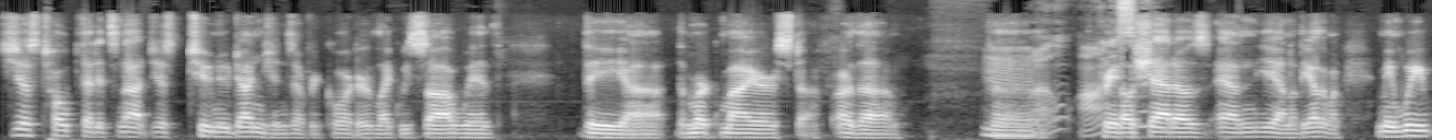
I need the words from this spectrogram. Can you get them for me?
just hope that it's not just two new dungeons every quarter, like we saw with the uh, the Murkmire stuff or the the mm, well, honestly, Cradle Shadows and yeah, no, the other one. I mean, we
